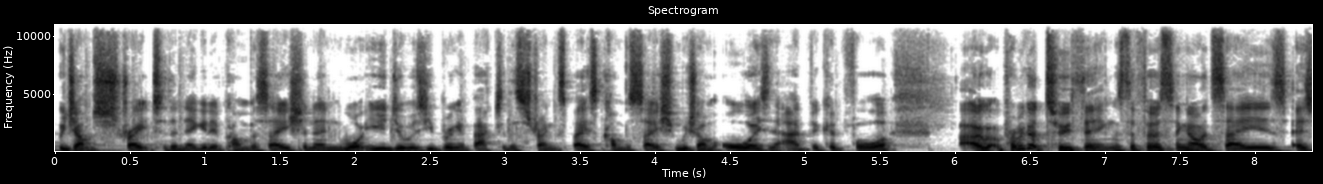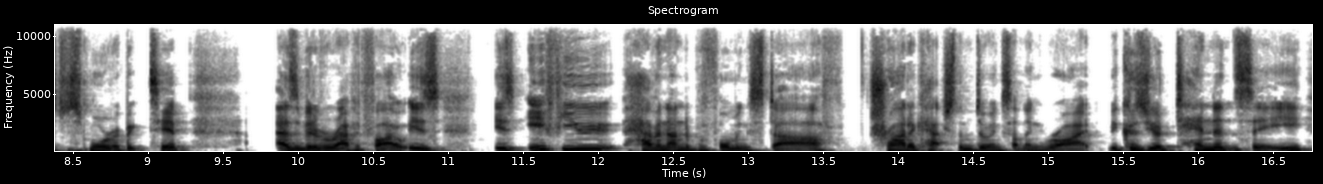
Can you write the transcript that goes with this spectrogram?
we jump straight to the negative conversation and what you do is you bring it back to the strengths-based conversation, which I'm always an advocate for. I've probably got two things. The first thing I would say is as just more of a quick tip as a bit of a rapid fire is is if you have an underperforming staff try to catch them doing something right because your tendency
